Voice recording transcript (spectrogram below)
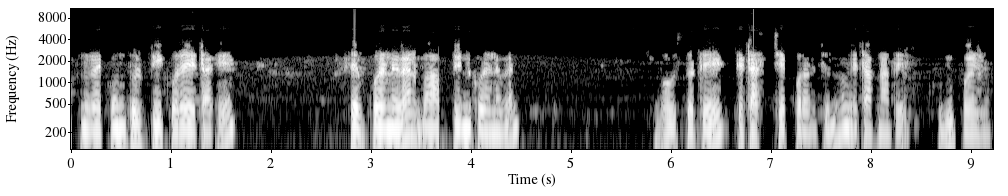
আপনারা কন্ট্রোল পি করে এটাকে সেভ করে নেবেন বা প্রিন্ট করে নেবেন। ভবিষ্যতে স্ট্যাটাস চেক করার জন্য এটা আপনাদের খুবই প্রয়োজন।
